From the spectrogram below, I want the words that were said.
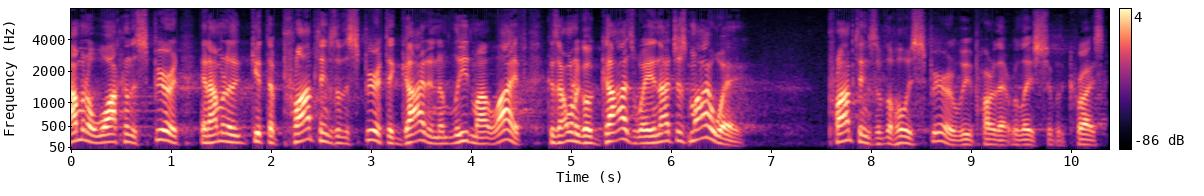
I'm going to walk in the Spirit and I'm going to get the promptings of the Spirit to guide and lead my life because I want to go God's way and not just my way. Promptings of the Holy Spirit will be part of that relationship with Christ.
